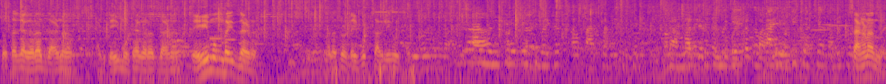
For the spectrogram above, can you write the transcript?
स्वतःच्या घरात जाणं आणि तेही मोठ्या घरात जाणं तेही मुंबईत जाणं. मला असं वाटतं खूप चांगली गोष्ट सांगणार नाही.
